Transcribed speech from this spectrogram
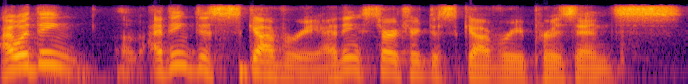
I would think I think Discovery. I think Star Trek Discovery presents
